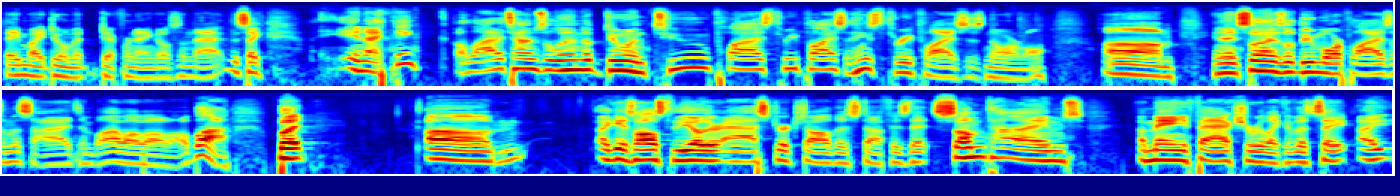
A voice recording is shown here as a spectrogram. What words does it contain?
they might do them at different angles than that. It's like, and I think a lot of times they'll end up doing two plies, three plies. I think it's three plies is normal. Um, and then sometimes they'll do more plies on the sides and blah blah blah blah blah. But um, I guess also the other asterisk all this stuff is that sometimes a manufacturer, like let's say I,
